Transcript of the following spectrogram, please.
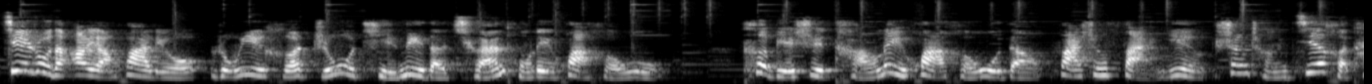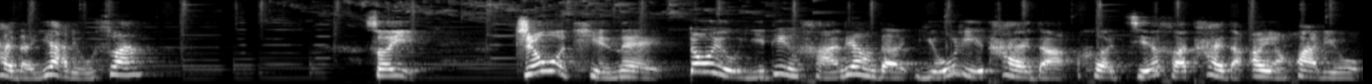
进入的二氧化硫容易和植物体内的全酮类化合物，特别是糖类化合物等发生反应，生成结合态的亚硫酸。所以。植物体内都有一定含量的游离态的和结合态的二氧化硫，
